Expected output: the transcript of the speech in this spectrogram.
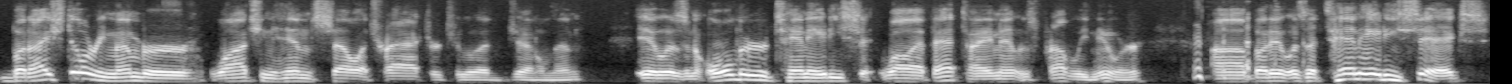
But I still remember watching him sell a tractor to a gentleman. It was an older 1086. Well, at that time, it was probably newer, uh, but it was a 1086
